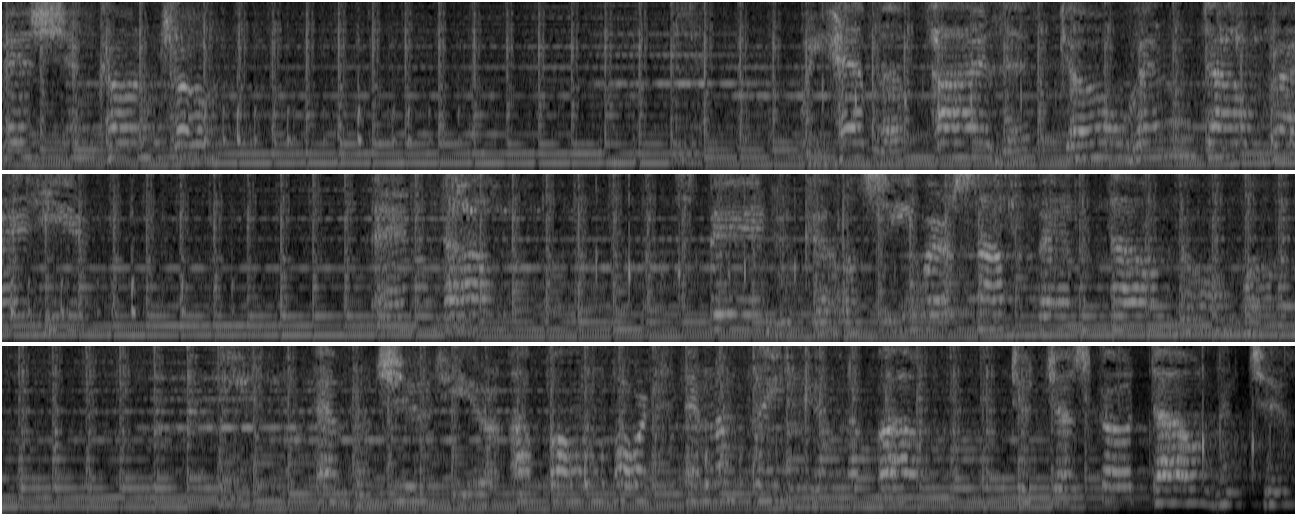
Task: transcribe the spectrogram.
mission control. We have the pilot going down right here. And now, spin, you cannot see where's up and down no more. Have no chute here up on board, and I'm thinking about to just go down into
